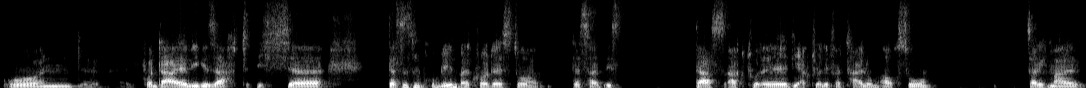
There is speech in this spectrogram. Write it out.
Und äh, von daher, wie gesagt, ich, äh, das ist ein Problem bei Crowdestor. Deshalb ist das aktuell, die aktuelle Verteilung auch so, sage ich mal,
